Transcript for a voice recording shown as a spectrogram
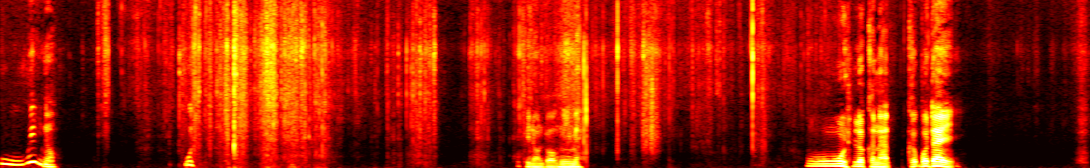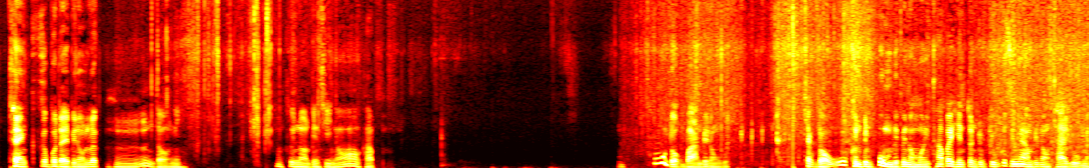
อุ้ยเนาะอุ้ยพี่น้องดอกมีไหมอุ้ยเลิกขนาดเกือบบ่ได้ แทงเกือบบ่ได้พี่น้องเลิกหืมดอกนี้มันคือนอนเป็นสีนอครับ อู้ดอกบานพี่น้องดูจากดอกอู้ขึ้นเป็นปุ่มเลยพี่น้องมองนี่ถ้าไปเห็นตอนจุ่มๆก็สวยงามพี่น้องถ่ายรูปไหม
